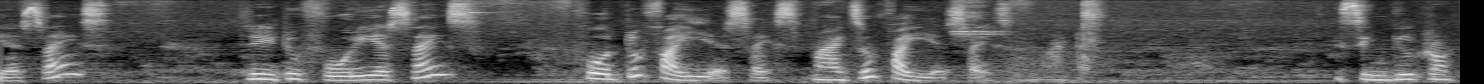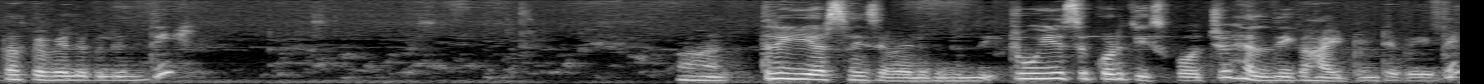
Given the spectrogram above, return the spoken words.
years size three to four years size four to five years size maximum five years size అనమాట సింగిల్ క్రాప్ టాప్ అవైలబుల్ ఉంది. త్రీ ఇయర్స్ సైజ్ అవైలబుల్ ఉంది. టూ ఇయర్స్ కూడా తీసుకోవచ్చు హెల్తీగా హైట్ ఉంటే baby.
